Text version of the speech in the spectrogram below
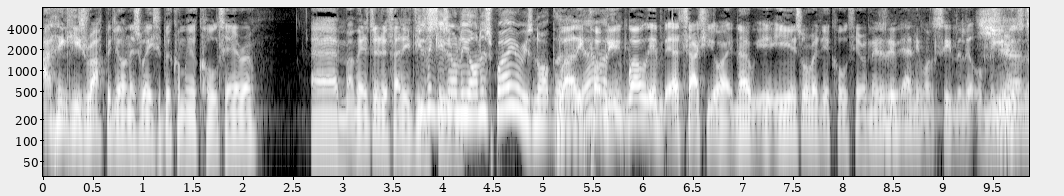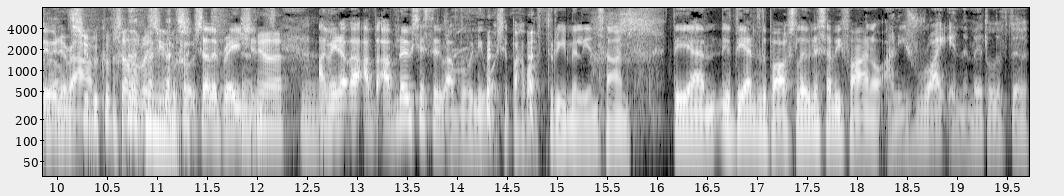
I think he's rapidly on his way to becoming a cult hero. Um, I mean, I don't know if any of you. Do you you think he's seen- only on his way, or he's not there? Well, he yet? Probably. think- Well, it's actually all right. No, he he is already a cult hero. I mean, has anyone seen the little meme Yeah, that's doing no. around? Super Cup celebrations. Super Cup celebrations. Yeah. I mean, I- I've, I've noticed that I've only watched it back about three million times. The um, the- the end of the Barcelona semi final, and he's right in the middle of the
